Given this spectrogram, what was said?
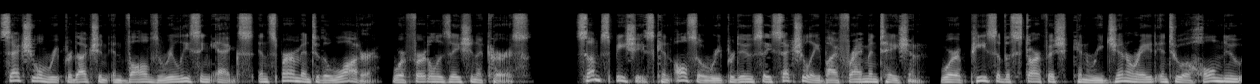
Sexual reproduction involves releasing eggs and sperm into the water, where fertilization occurs. Some species can also reproduce asexually by fragmentation, where a piece of a starfish can regenerate into a whole new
